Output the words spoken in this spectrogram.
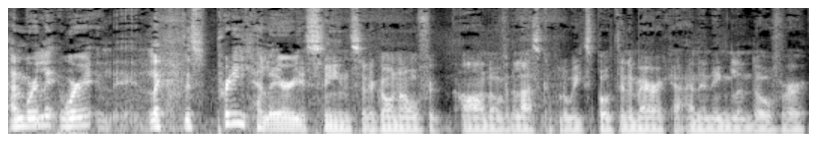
and we're li- we're like this pretty hilarious scenes that are going over on over the last couple of weeks, both in America and in England. Over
